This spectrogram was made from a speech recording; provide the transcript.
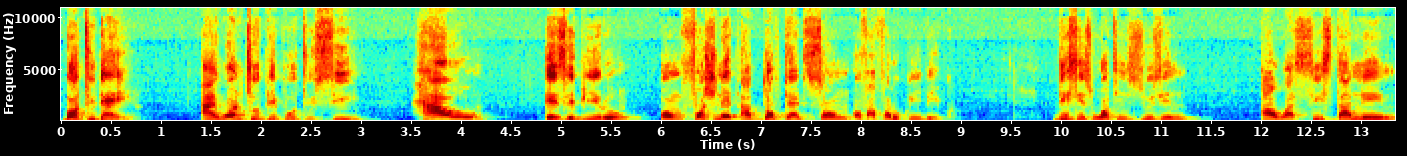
But today, I want you people to see how Ezebiro, unfortunate adopted son of Afaruku Ibeko, this is what he's using our sister name,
